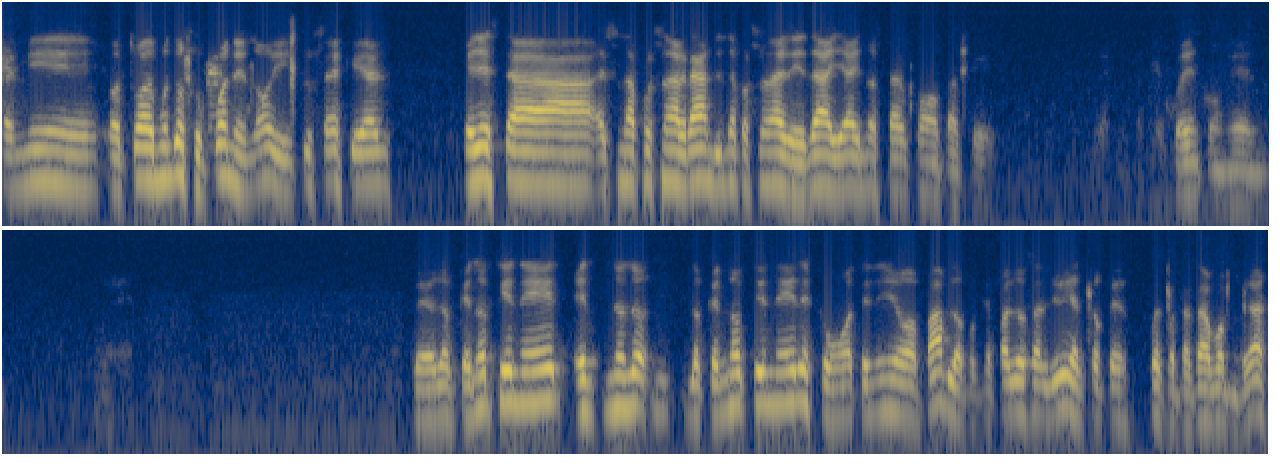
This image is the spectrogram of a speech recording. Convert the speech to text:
también, o todo el mundo supone, ¿no? Y tú sabes que él, él está, es una persona grande, una persona de edad ya y no está como para que, para jueguen con él. pero lo que no tiene él, lo, que no tiene él es como ha tenido Pablo, porque Pablo salió y al toque fue contratado por Melgar.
